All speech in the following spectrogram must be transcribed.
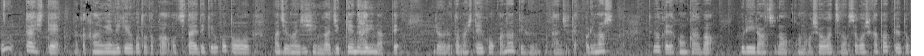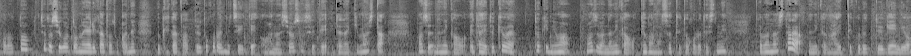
に対してなんか還元できることとかお伝えできることを、まあ、自分自身が実験台になっていろいろ試していこうかなというふうに感じております。というわけで今回はフリーランスのこのお正月の過ごし方っていうところとちょっと仕事のやり方とかね受け方っていうところについてお話をさせていただきました。まず何かを得たい時は時にはまずは何かを手放すっていうところですね。手放したら何かが入ってくるっていう原理を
